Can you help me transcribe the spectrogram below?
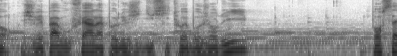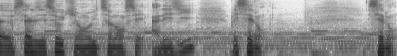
Bon, je ne vais pas vous faire l'apologie du site web aujourd'hui. Pour celles et ceux qui ont envie de se lancer, allez-y, mais c'est long c'est long.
